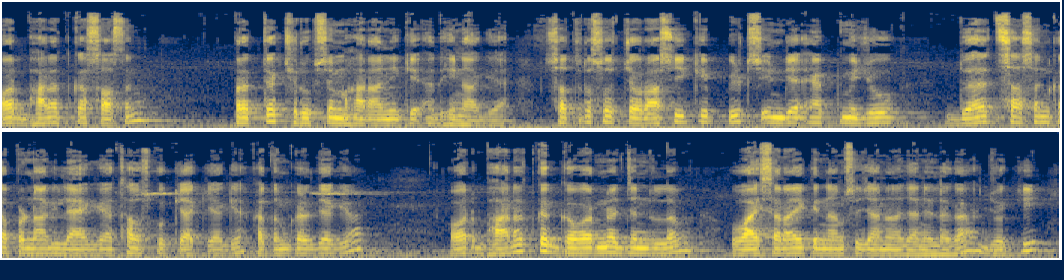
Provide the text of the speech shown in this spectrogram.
और भारत का शासन प्रत्यक्ष रूप से महारानी के अधीन आ गया। सत्रह सौ चौरासी के पिट्स इंडिया एक्ट में जो द्वैत शासन का प्रणाली लाया गया था, उसको क्या किया गया? ख़त्म कर दिया गया। और भारत का गवर्नर जनरल अब वायसराय के नाम से जाना जाने लगा, जो कि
